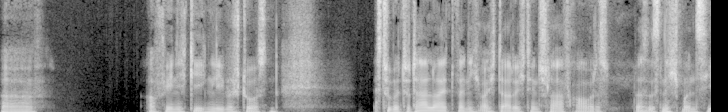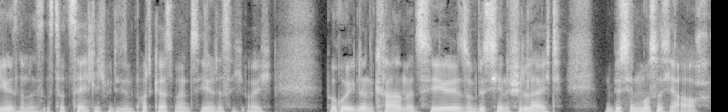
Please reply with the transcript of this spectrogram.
äh, auf wenig Gegenliebe stoßen. Es tut mir total leid, wenn ich euch dadurch den Schlaf raube. Das, das ist nicht mein Ziel, sondern es ist tatsächlich mit diesem Podcast mein Ziel, dass ich euch beruhigenden Kram erzähle. So ein bisschen vielleicht, ein bisschen muss es ja auch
